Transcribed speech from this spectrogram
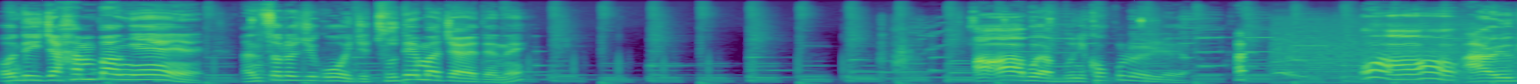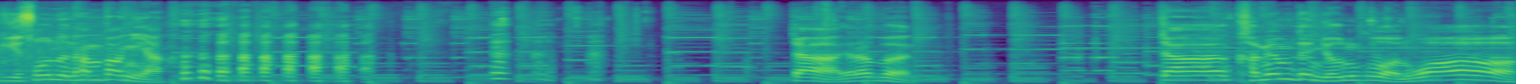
어, 근데 이제 한 방에 안 쓰러지고 이제 두 대 맞아야 되네? 아, 아, 뭐야. 문이 거꾸로 열려요. 아, 어, 아, 여기 손은 한 방이야. 자, 여러분. 짠 감염된 연구원 와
